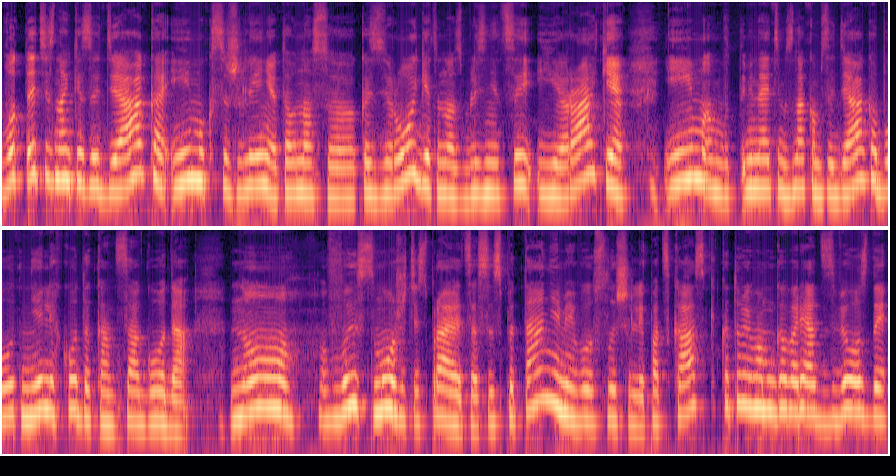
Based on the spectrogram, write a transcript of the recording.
Вот эти знаки зодиака, им, к сожалению, это у нас э, козероги, это у нас близнецы и раки, им вот именно этим знаком зодиака будет нелегко до конца года. Но вы сможете справиться с испытаниями, вы услышали подсказки, которые вам говорят звезды,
